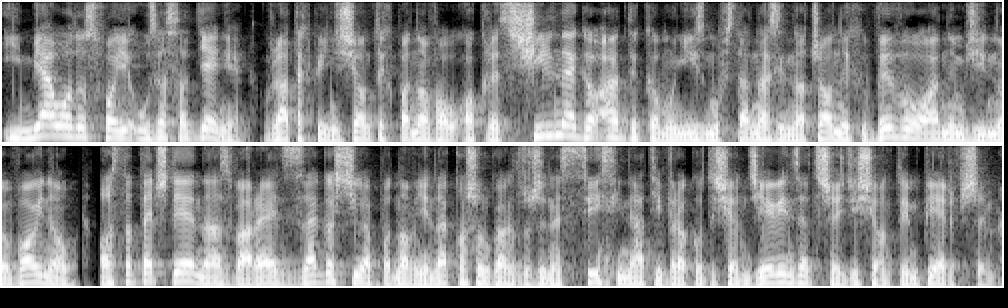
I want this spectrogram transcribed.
i miało to swoje uzasadnienie. W latach 50. panował okres silnego antykomunizmu w Stanach Zjednoczonych wywołanym zimną wojną. Ostatecznie nazwa Reds zagościła ponownie na koszulkach drużyny z Cincinnati w roku 1961.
